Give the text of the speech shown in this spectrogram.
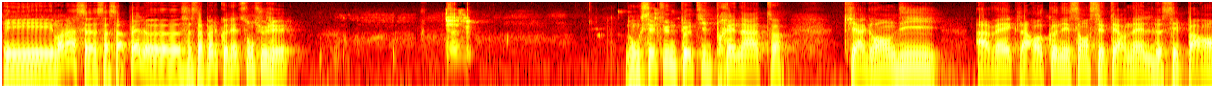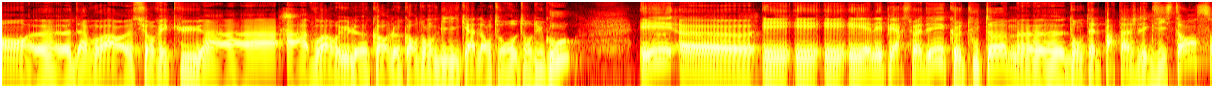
Et voilà, ça, euh, ça s'appelle connaître son sujet. Bien vu. Donc c'est une petite prénate qui a grandi avec la reconnaissance éternelle de ses parents euh, d'avoir euh, survécu à, avoir eu le, cor- le cordon ombilical entouré autour du cou. Et, euh, et, elle est persuadée que tout homme dont elle partage l'existence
